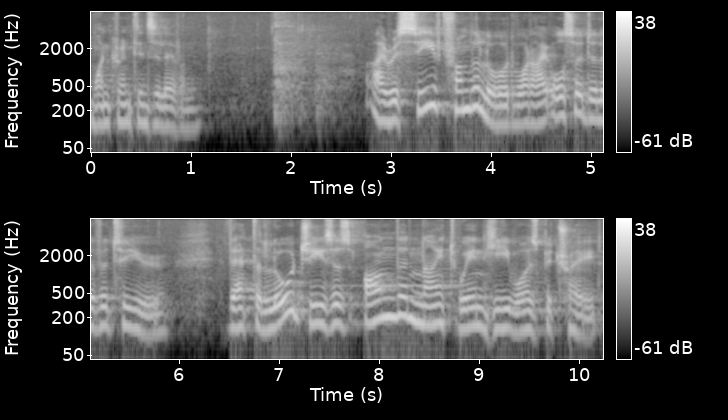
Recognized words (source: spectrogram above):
1 Corinthians 11. I received from the Lord what I also delivered to you that the Lord Jesus, on the night when he was betrayed,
